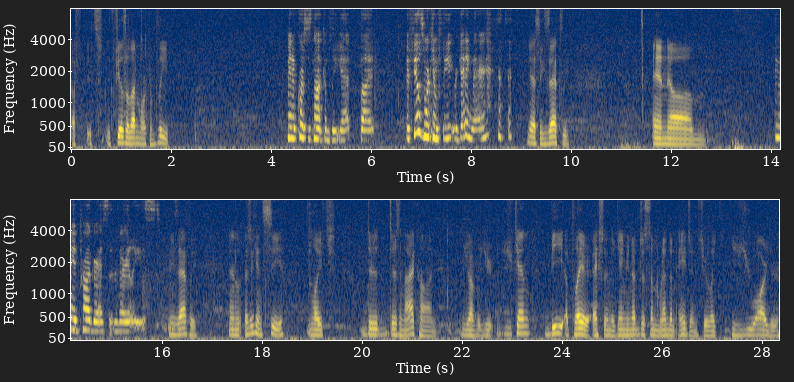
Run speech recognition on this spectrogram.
a f- it's it feels a lot more complete. I mean, of course, it's not complete yet, but it feels more complete. We're getting there. Yes, exactly. And um, we made progress at the very least. Exactly, and as you can see, like there there's an icon. You have you you can be a player actually in the game. You're not just some random agent. You're like you are your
